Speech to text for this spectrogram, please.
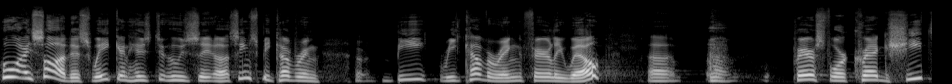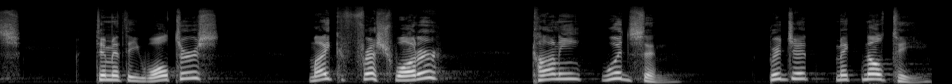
who I saw this week and who's, uh, seems to be covering, uh, be recovering fairly well. Uh, prayers for Craig Sheets, Timothy Walters, Mike Freshwater, Connie Woodson, Bridget McNulty,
